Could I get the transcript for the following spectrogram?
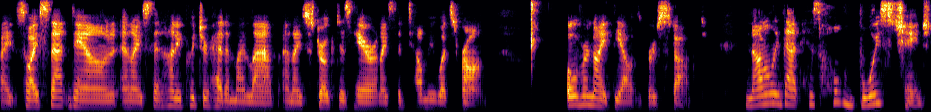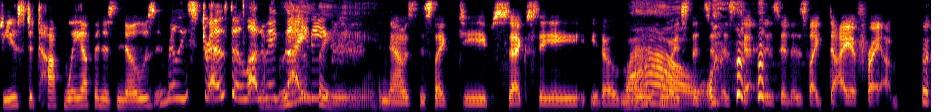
Right? So i sat down and i said honey put your head in my lap and i stroked his hair and i said tell me what's wrong. Overnight the outburst stopped not only that, his whole voice changed. He used to talk way up in his nose and really stressed and a lot of anxiety. Really? And now it's this like deep, sexy, you know, lower wow. voice that's in his is in his like diaphragm.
